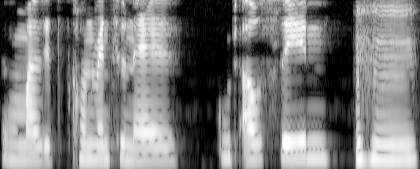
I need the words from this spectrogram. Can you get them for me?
sagen wir mal, jetzt konventionell gut aussehen, Mhm.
